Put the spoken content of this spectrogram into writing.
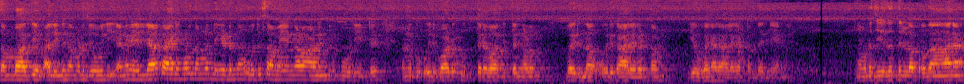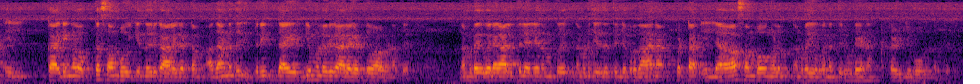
സമ്പാദ്യം അല്ലെങ്കിൽ നമ്മുടെ ജോലി അങ്ങനെ എല്ലാ കാര്യങ്ങളും നമ്മൾ നേടുന്ന ഒരു സമയങ്ങളാണെങ്കിൽ കൂടിയിട്ട് നമുക്ക് ഒരുപാട് ഉത്തരവാദിത്തങ്ങളും വരുന്ന ഒരു കാലഘട്ടം യൗവന കാലഘട്ടം തന്നെയാണ്. നമ്മുടെ ജീവിതത്തിലുള്ള പ്രധാന എൽ- കാര്യങ്ങളൊക്കെ സംഭവിക്കുന്ന ഒരു കാലഘട്ടം അതാണിത് ഇത്രയും ദൈർഘ്യമുള്ള ഒരു കാലഘട്ടം ആവണത് നമ്മുടെ യൗവനകാലത്തിലല്ലേ നമുക്ക് നമ്മുടെ ജീവിതത്തിന്റെ പ്രധാനപ്പെട്ട എല്ലാ സംഭവങ്ങളും നമ്മുടെ യൗവനത്തിലൂടെയാണ് കഴിഞ്ഞു പോകുന്നത്.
